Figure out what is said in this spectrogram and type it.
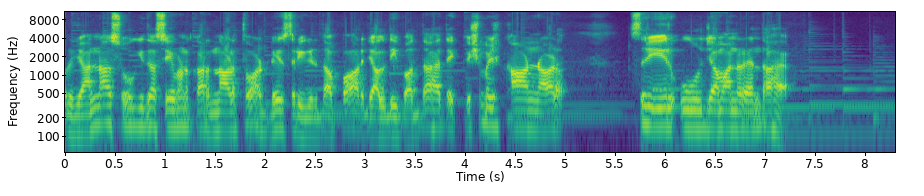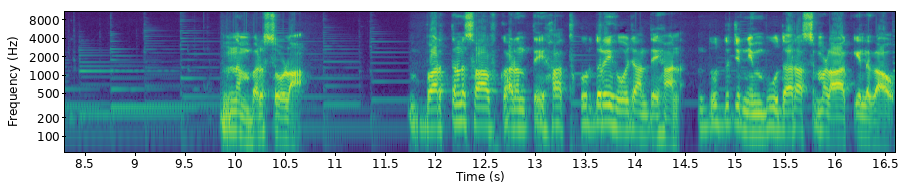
ਰੋਜ਼ਾਨਾ ਸੌਗੀ ਦਾ ਸੇਵਨ ਕਰਨ ਨਾਲ ਤੁਹਾਡੇ ਸਰੀਰ ਦਾ ਭਾਰ ਜਲਦੀ ਵੱਧਦਾ ਹੈ ਤੇ ਕਿਸ਼ਮਿਸ਼ ਖਾਣ ਨਾਲ ਸਰੀਰ ਊਰਜਾਵਾਨ ਰਹਿੰਦਾ ਹੈ। ਨੰਬਰ 16 ਬਰਤਨ ਸਾਫ਼ ਕਰਨ ਤੇ ਹੱਥ ਖੁਰਦਰੇ ਹੋ ਜਾਂਦੇ ਹਨ। ਦੁੱਧ 'ਚ ਨਿੰਬੂ ਦਾ ਰਸ ਮਿਲਾ ਕੇ ਲਗਾਓ।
